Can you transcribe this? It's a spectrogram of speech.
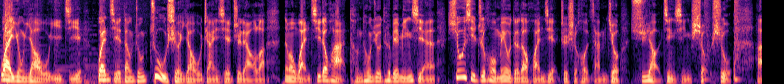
外用药物以及。关节当中注射药物这样一些治疗了，那么晚期的话，疼痛就特别明显，休息之后没有得到缓解，这时候咱们就需要进行手术啊。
